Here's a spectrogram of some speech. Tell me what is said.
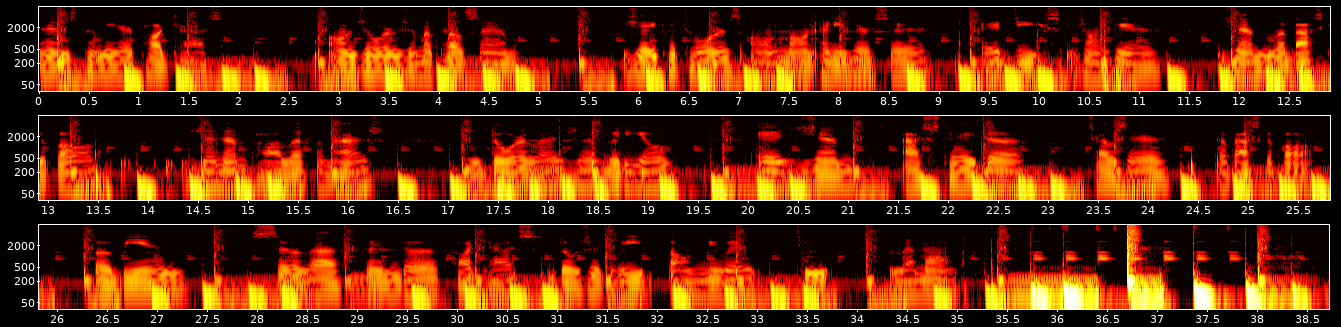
Sam's premiere podcast. Bonjour, je m'appelle Sam. J'ai 14 en mon anniversaire et 10 janvier. J'aime le basketball. Je n'aime pas le fromage. J'adore les jeux vidéo et j'aime acheter de trousers de basketball. Bien, c'est la fin de podcast d'aujourd'hui. Bonne nuit tout le monde.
